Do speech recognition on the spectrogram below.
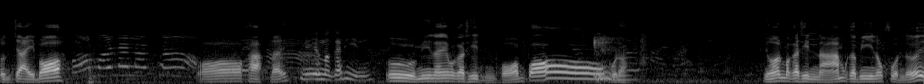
สนใจบอ อ๋อคักเลยมีมะกระถินเออมีในมะกระถิ่นผอมป้อบุญนะย้อนมากระถินน้ำก็มีน้องฝนเอ้ย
